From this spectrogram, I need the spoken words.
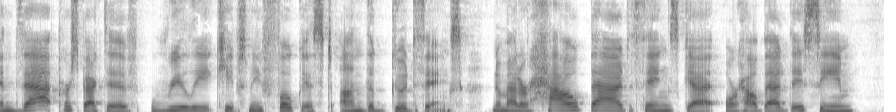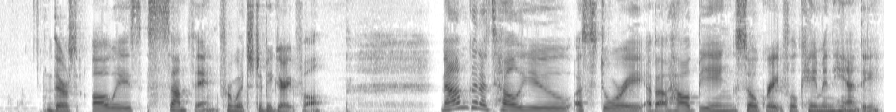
And that perspective really keeps me focused on the good things. No matter how bad things get or how bad they seem, there's always something for which to be grateful. Now, I'm going to tell you a story about how being so grateful came in handy.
